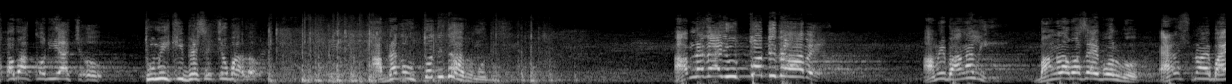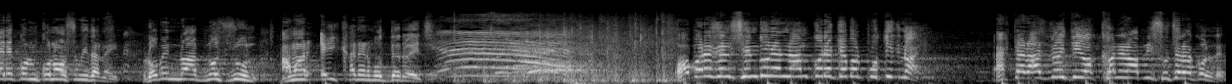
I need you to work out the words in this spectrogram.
ক্ষমা করিয়াছ? তুমি কি বেসেছ ভালো? আপনাকে উত্তর দিতে হবে মোদীজি। আপনাকে আজ উত্তর দিতে হবে। আমি বাঙালি, বাংলা ভাষায় বলব, অ্যারেস্ট নয়, বাইরে কোন, কোনো অসুবিধা নেই। রবীন্দ্রনাথ নজরুল আমার এইখানের মধ্যে রয়েছে। অপারেশন সিন্দুরের নাম করে কেবল প্রতীক নয়, একটা রাজনৈতিক অক্ষণের আপনি সূচনা করলেন।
